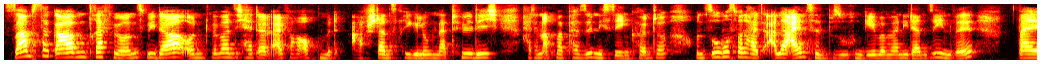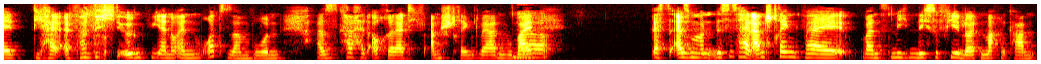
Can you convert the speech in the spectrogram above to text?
Samstagabend treffen wir uns wieder und wenn man sich halt dann einfach auch mit Abstandsregelungen natürlich halt dann auch mal persönlich sehen könnte. Und so muss man halt alle einzeln besuchen gehen, wenn man die dann sehen will, weil die halt einfach nicht irgendwie an einem Ort zusammen wohnen. Also es kann halt auch relativ anstrengend werden, wobei ja. das, also man, es ist halt anstrengend, weil man es nicht so vielen Leuten machen kann.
